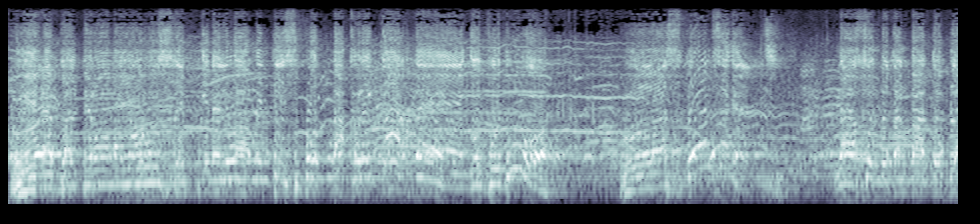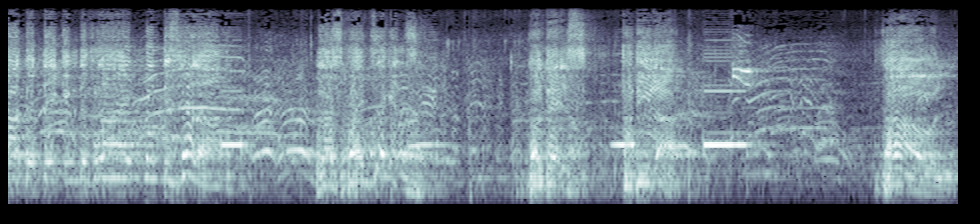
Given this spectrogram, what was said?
Ayan, Valderrama, Eurostep, kinaliwa, Mintis, put back, Ricarte. Good for two. Last 10 seconds. Nasundutan ba, Doblado taking the flight, lang. Last 5 seconds. Valdez, Tudila. Foul.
